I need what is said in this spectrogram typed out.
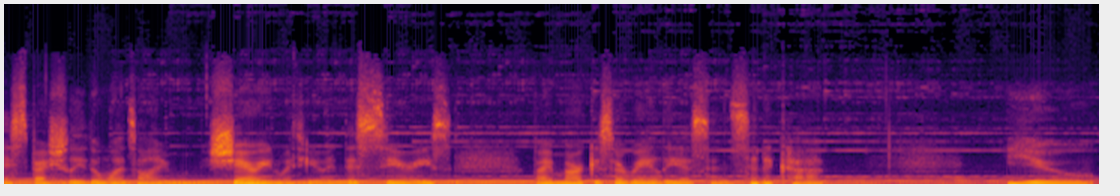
especially the ones I'm sharing with you in this series by Marcus Aurelius and Seneca, you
